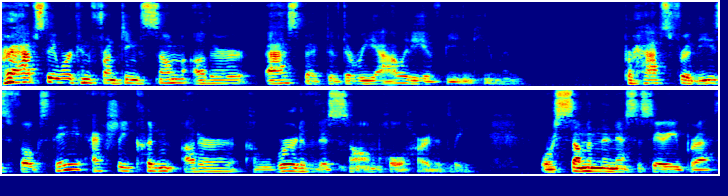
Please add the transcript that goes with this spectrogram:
Perhaps they were confronting some other aspect of the reality of being human. Perhaps for these folks, they actually couldn't utter a word of this psalm wholeheartedly, or summon the necessary breath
